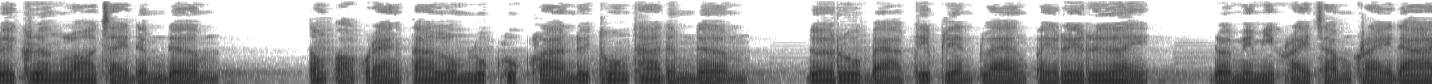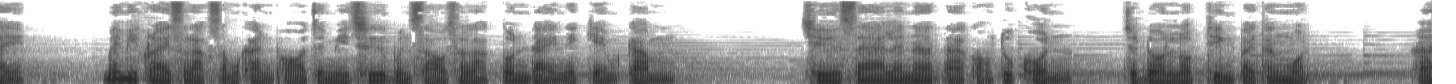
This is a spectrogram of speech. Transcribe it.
ด้วยเครื่องล่อใจเดิมๆต้องออกแรงต้านล้มลุกคลุกคลานด้วยท่วงท่าเดิมๆด้วยรูปแบบที่เปลี่ยนแปลงไปเรื่อยๆโดยไม่มีใครจำใครได้ ไม่มีใครสลักสำคัญพอจะมีชื่อบนเสาสลักต้นใดในเกมกรรม ชื่อแซ่และหน้าตาของทุกคนจะโดนลบทิ้งไปทั้งหมด หา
